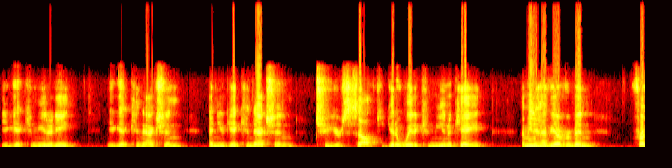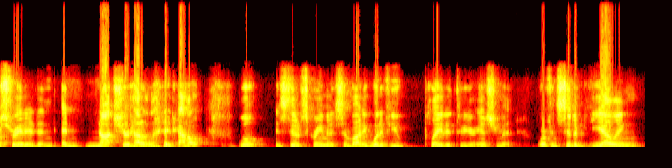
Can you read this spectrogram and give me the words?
You get community, you get connection, and you get connection to yourself. You get a way to communicate. I mean, have you ever been frustrated and, and not sure how to let it out? Well, instead of screaming at somebody, what if you played it through your instrument? Or if instead of yelling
